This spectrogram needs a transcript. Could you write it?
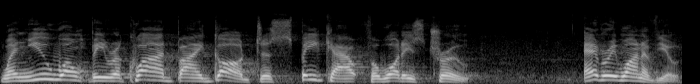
when you won't be required by God to speak out for what is true. Every one of you.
